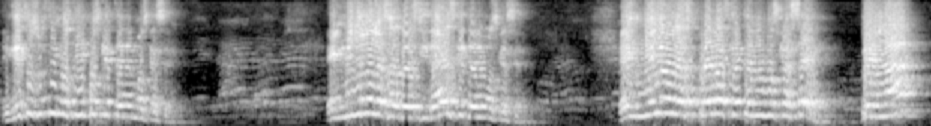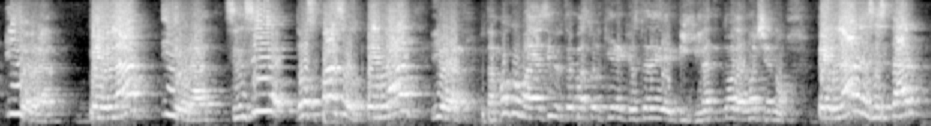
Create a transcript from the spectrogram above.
En estos últimos tiempos, ¿qué tenemos que hacer? En medio de las adversidades, ¿qué tenemos que hacer? En medio de las pruebas, ¿qué tenemos que hacer? Velar y orar. Velar y orar. Sencillo, dos pasos. Velar y orar. Pero tampoco me va a decir, usted, pastor, quiere que usted vigilante toda la noche. No. Velar es estar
